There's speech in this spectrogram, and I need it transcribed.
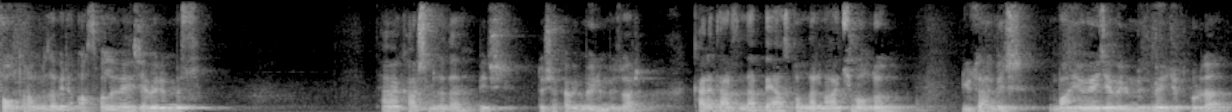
Sol tarafımızda bir asmalı WC bölümümüz. Hemen karşımızda da bir duşakabin bölümümüz var. Kare tarzında beyaz tonların hakim olduğu güzel bir banyo WC bölümümüz mevcut burada.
